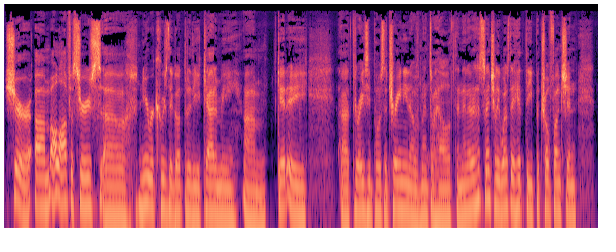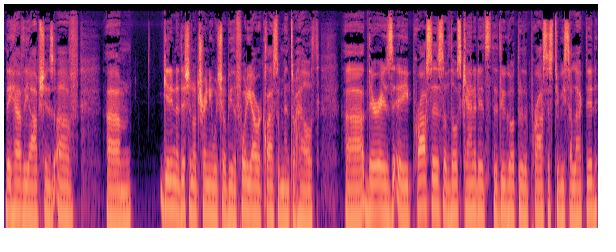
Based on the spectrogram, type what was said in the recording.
Sure. Um, all officers, uh, near recruits that go through the academy, um, get a uh, through AC posted training of mental health, and then essentially once they hit the patrol function, they have the options of um, getting additional training, which will be the forty hour class of mental health. Uh, there is a process of those candidates that do go through the process to be selected,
